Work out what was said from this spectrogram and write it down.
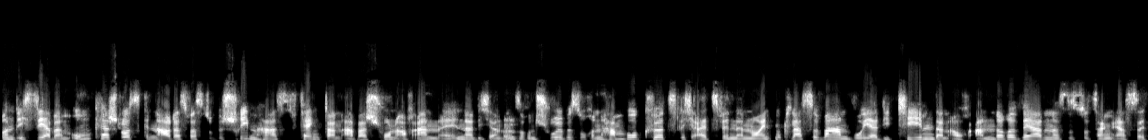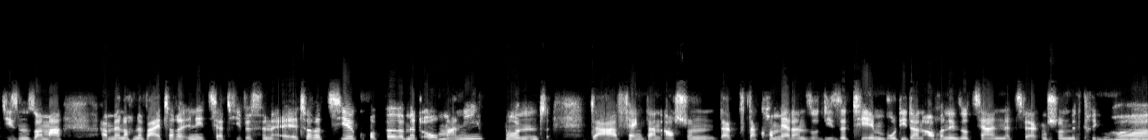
Und ich sehe aber im Umkehrschluss genau das, was du beschrieben hast, fängt dann aber schon auch an. Erinnere dich an ja. unseren Schulbesuch in Hamburg kürzlich, als wir in der neunten Klasse waren, wo ja die Themen dann auch andere werden. Das ist sozusagen erst seit diesem Sommer haben wir noch eine weitere Initiative für eine ältere Zielgruppe mit Oh Money. Und da fängt dann auch schon, da, da kommen ja dann so diese Themen, wo die dann auch in den sozialen Netzwerken schon mitkriegen, oh,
